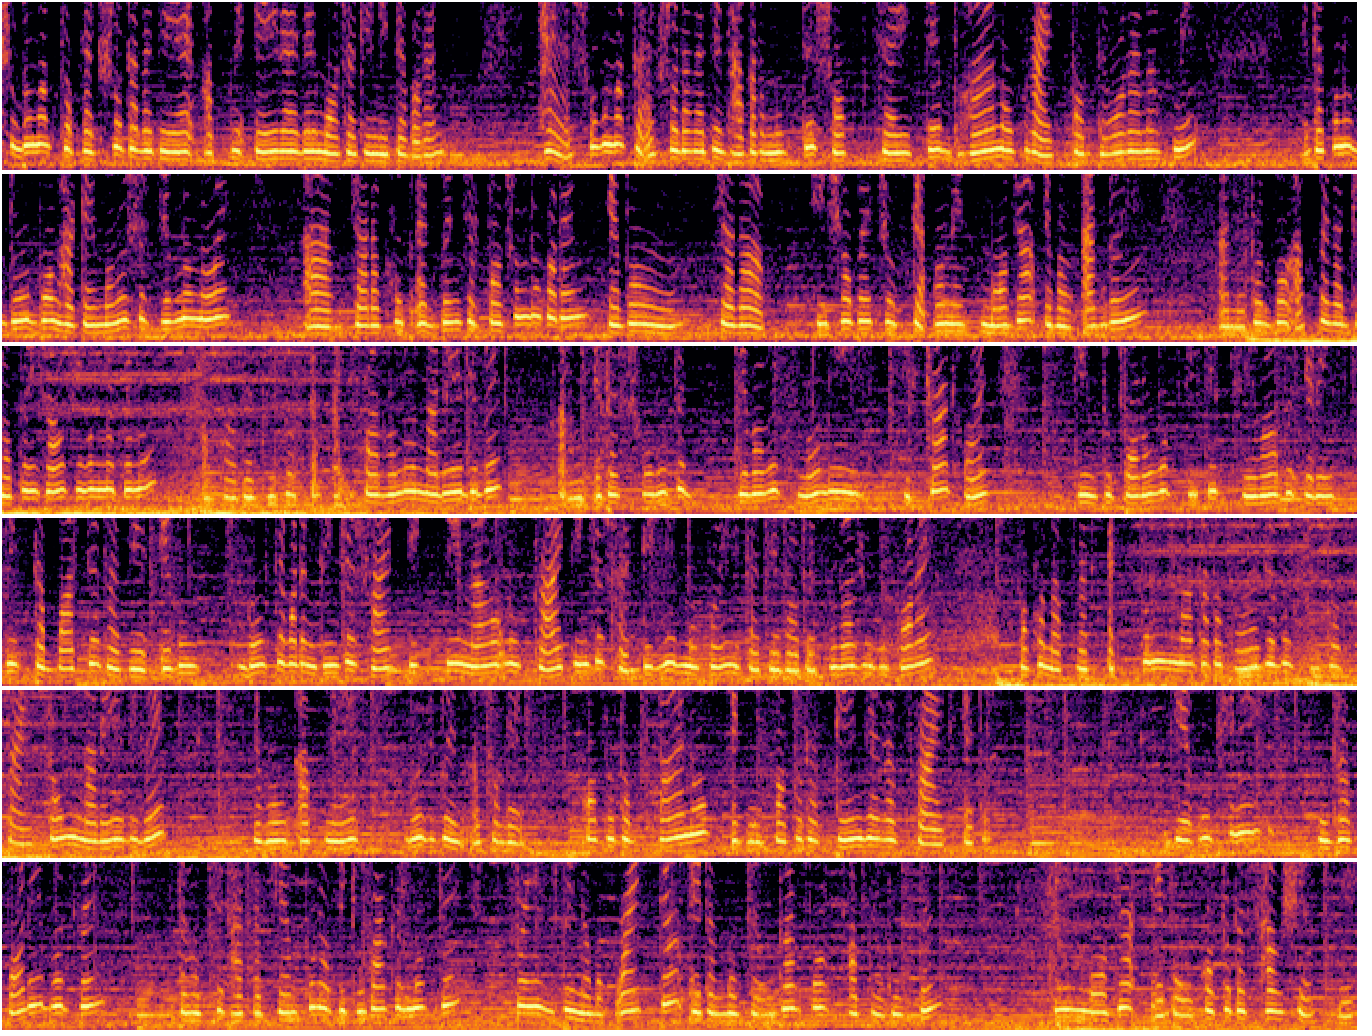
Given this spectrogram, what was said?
শুধুমাত্র একশো টাকা দিয়ে আপনি এই রাইডের মজাটি নিতে পারেন। হ্যাঁ শুধুমাত্র একশো টাকা দিয়ে ঢাকার মধ্যে সবচাইতে ভয়ানক রাইড বলতে পারেন আপনি। এটা কোনো দুর্বল হাটের মানুষের জন্য নয়। আর যারা খুব অ্যাডভেঞ্চার পছন্দ করেন এবং যারা এইসবের চড়তে অনেক মজা এবং আগ্রহী আমি বলব আপনারা যতই সাহসী হন না কেন, আপনাদের ভিতরটা একবার হলেও নাড়িয়ে দেবে। কারণ এটা শুরুতে যেভাবে স্লোলি স্টার্ট হয় কিন্তু পরবর্তীতে যেভাবে এর স্পিডটা বাড়তে থাকে এবং বলতে পারেন তিনশো ষাট ডিগ্রি না হলেও প্রায় তিনশো ষাট ডিগ্রির মতো এটা যেভাবে ঘোরাঘুরি করে, তখন আপনার একদম মাথাটা ধরে যাবে ভিতরটা একদম নাড়িয়ে দিবে এবং আপনি বুঝবেন আসলে কতটা ভয়ানক এবং কতটা ডেঞ্জারাস রাইড এটা। যে উঠেনি, ওঠার পরেই বুঝবেন, এটা হচ্ছে ঢাকার শ্যামপুর ইকো পার্কের মধ্যে ফ্রেন্সবি নামক রাইডটা এটার মধ্যে ওঠার পর আপনি বুঝবেন কি মজা এবং কতটা সাহসী আপনি।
